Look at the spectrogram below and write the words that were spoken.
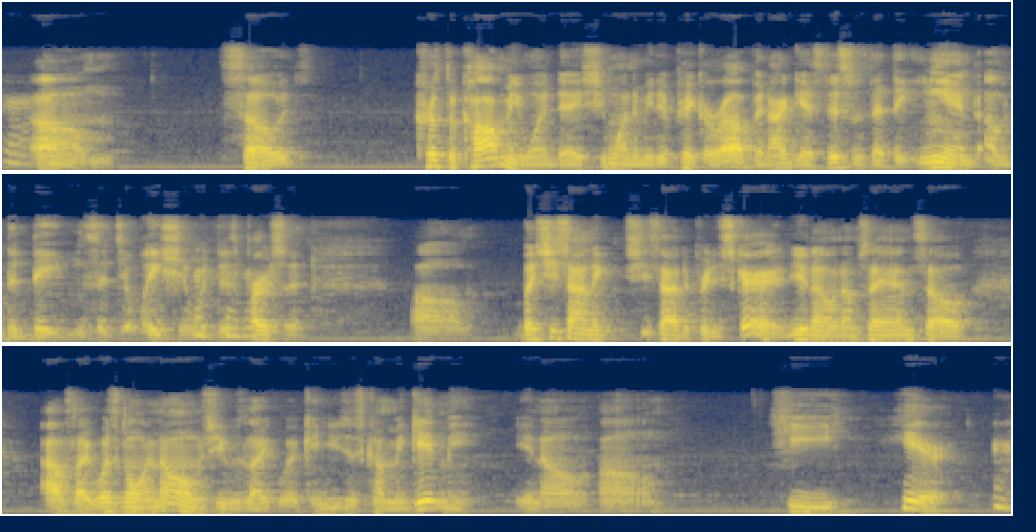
Mhm. Um, so Crystal called me one day. She wanted me to pick her up, and I guess this was at the end of the dating situation with this person. Um, but she sounded she sounded pretty scared. You know what I'm saying? So I was like, "What's going on?" She was like, "Well, can you just come and get me?" You know, um, he here.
